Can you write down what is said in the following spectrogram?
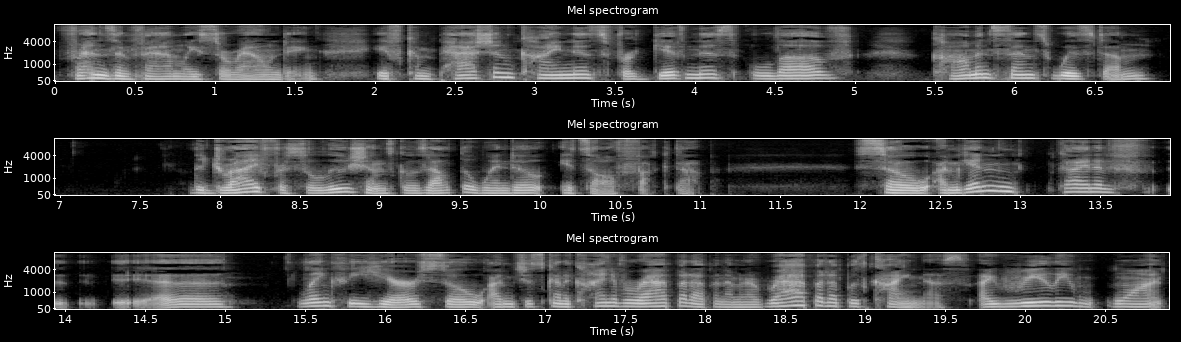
friends and family surrounding, if compassion, kindness, forgiveness, love, common sense wisdom, the drive for solutions goes out the window, it's all fucked up. So I'm getting kind of uh, lengthy here, so I'm just going to kind of wrap it up and I'm going to wrap it up with kindness. I really want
